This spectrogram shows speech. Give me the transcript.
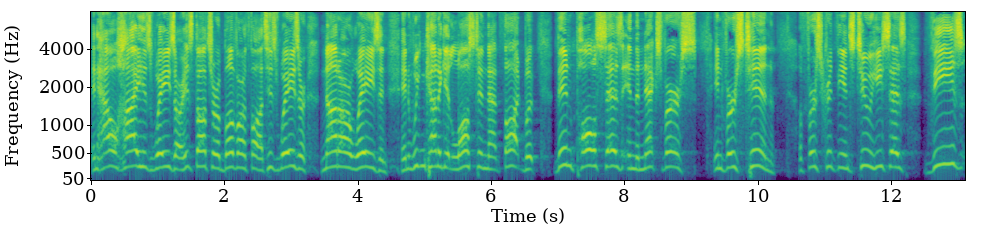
and how high his ways are, his thoughts are above our thoughts, his ways are not our ways, and, and we can kind of get lost in that thought. But then Paul says in the next verse, in verse 10 of 1 Corinthians 2, he says, These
